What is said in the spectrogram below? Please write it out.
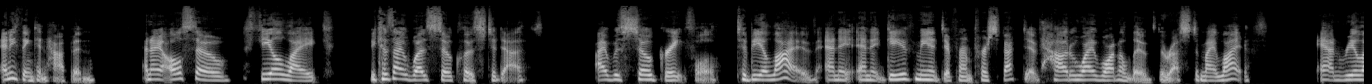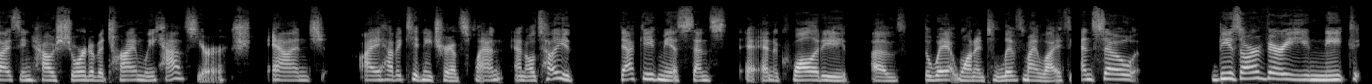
Anything can happen. And I also feel like because I was so close to death, I was so grateful to be alive and it, and it gave me a different perspective. How do I want to live the rest of my life? And realizing how short of a time we have here. And I have a kidney transplant and I'll tell you that gave me a sense and a quality of the way I wanted to live my life. And so these are very unique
